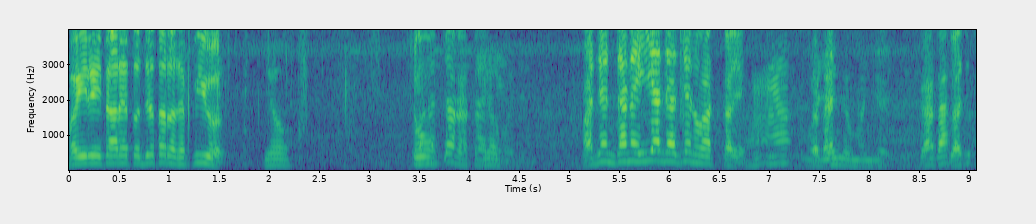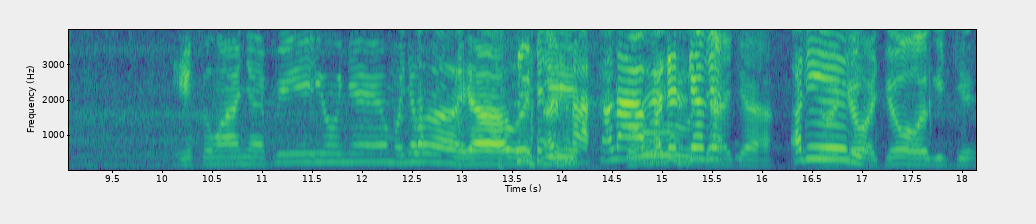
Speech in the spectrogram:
બઈ રહી તારે તો જતા રહેશે પ્યોર શું? ભજન. તને યાદ હશે ને વાત કરે તો ગાજી? એક વાને પીયું ને મજા આવજે. અલા, ભજન કે છે. હજી જો, જો, ગીત છે.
